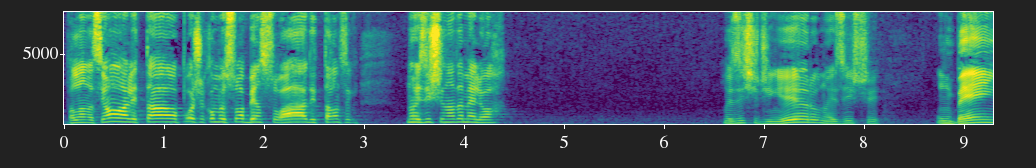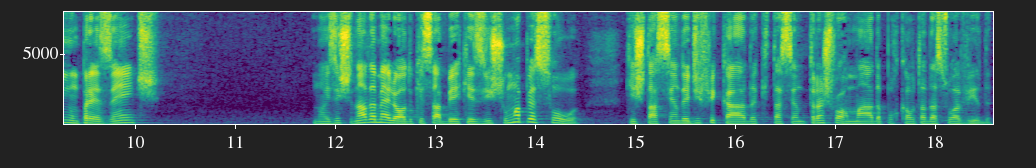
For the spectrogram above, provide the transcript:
falando assim, olha e tal, poxa, como eu sou abençoado e tal, não, não existe nada melhor. Não existe dinheiro, não existe um bem, um presente. Não existe nada melhor do que saber que existe uma pessoa que está sendo edificada, que está sendo transformada por causa da sua vida.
